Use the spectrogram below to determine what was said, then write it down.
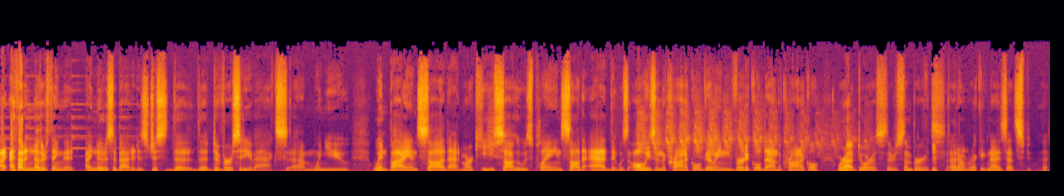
I, I thought another thing that I notice about it is just the the diversity of acts. Um, when you went by and saw that marquee, saw who was playing, saw the ad that was always in the Chronicle, going vertical down the Chronicle. We're outdoors. There's some birds. I don't recognize that. Sp- that.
